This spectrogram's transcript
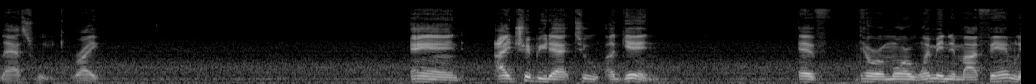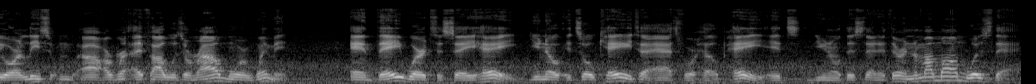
last week, right? And I attribute that to, again, if there were more women in my family, or at least uh, if I was around more women, and they were to say, hey, you know, it's okay to ask for help. Hey, it's, you know, this, that, and the third. And my mom was that.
